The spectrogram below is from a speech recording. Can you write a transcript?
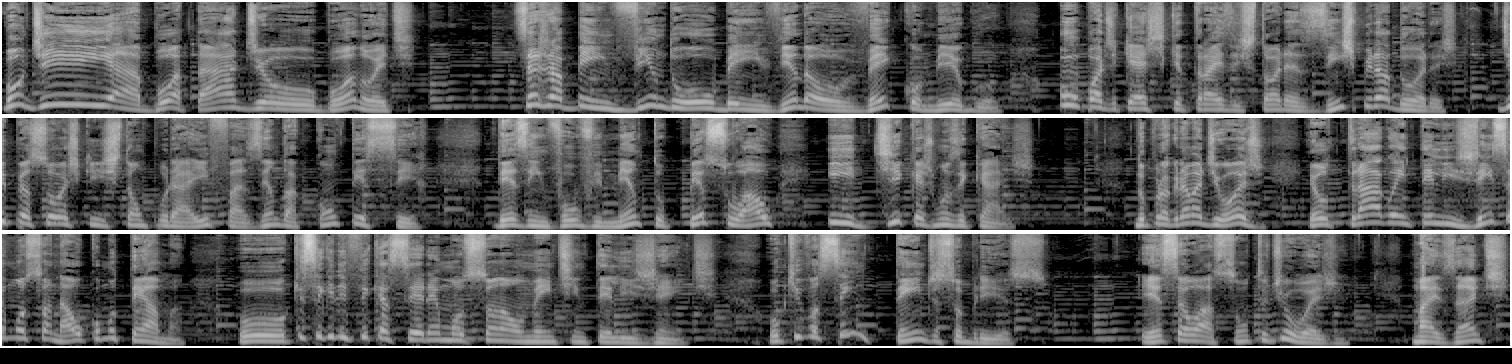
Bom dia, boa tarde ou boa noite. Seja bem-vindo ou bem-vinda ao Vem Comigo, um podcast que traz histórias inspiradoras de pessoas que estão por aí fazendo acontecer, desenvolvimento pessoal e dicas musicais. No programa de hoje, eu trago a inteligência emocional como tema. O que significa ser emocionalmente inteligente? O que você entende sobre isso? Esse é o assunto de hoje. Mas antes,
